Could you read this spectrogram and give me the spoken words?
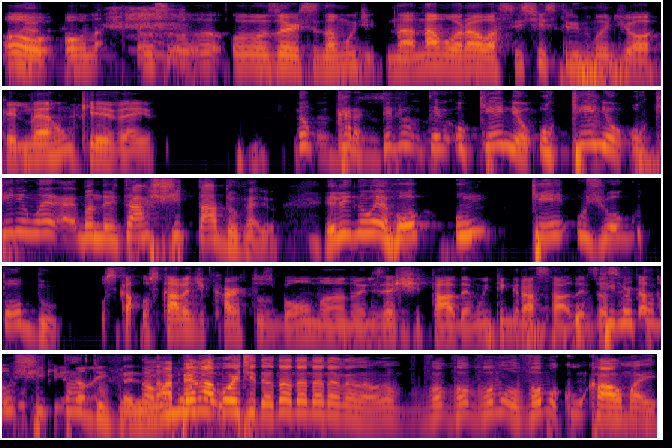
Ô, ô, na, na moral, assiste stream do Mandioca. Ele não erra um quê, velho? Não, Meu cara, Deus teve, teve o Canyon, o Canyon, o Canyon era, mano, ele tava cheatado, velho. Ele não errou um Q o jogo todo. Os, ca- os caras de cartos bom, mano, eles é cheatado, é muito engraçado. O Eles acertam da cheatado, velho. Não, mas pelo amor de Deus, não, não, não, não, não, não, não. V- v- Vamos, vamos com calma aí.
